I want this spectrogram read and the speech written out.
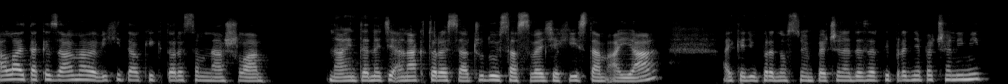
ale aj také zaujímavé vychytavky, ktoré som našla na internete a na ktoré sa čuduj sa svete chystám aj ja, aj keď uprednostňujem pečené dezerty pred nepečenými,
